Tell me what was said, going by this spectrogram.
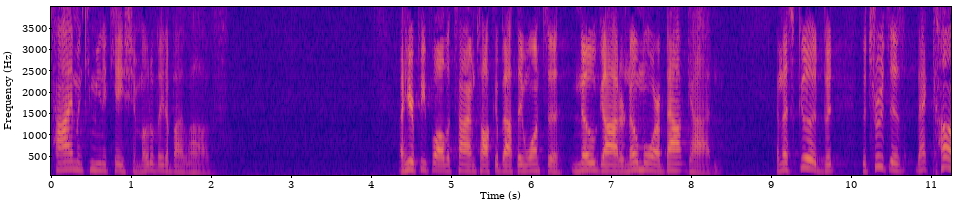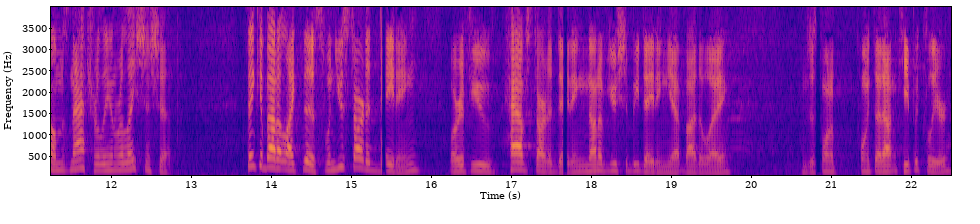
time and communication motivated by love. I hear people all the time talk about they want to know God or know more about God. And that's good, but the truth is that comes naturally in relationship. Think about it like this when you started dating, or if you have started dating, none of you should be dating yet, by the way. I just want to point that out and keep it clear.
